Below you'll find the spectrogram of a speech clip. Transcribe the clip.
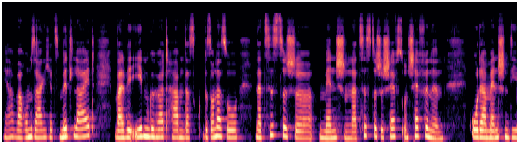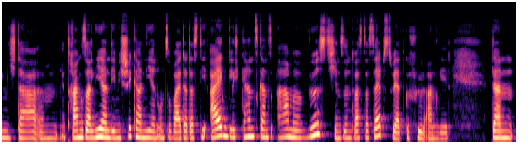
Ja, warum sage ich jetzt Mitleid? Weil wir eben gehört haben, dass besonders so narzisstische Menschen, narzisstische Chefs und Chefinnen oder Menschen, die mich da ähm, drangsalieren, die mich schikanieren und so weiter, dass die eigentlich ganz, ganz arme Würstchen sind, was das Selbstwertgefühl angeht, dann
